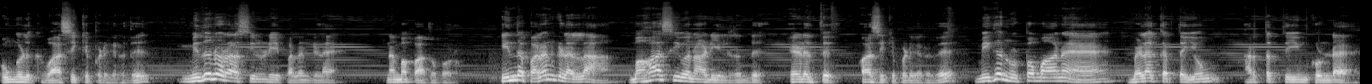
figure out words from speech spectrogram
உங்களுக்கு வாசிக்கப்படுகிறது. மிதுன ராசியினுடைய பலன்களை நம்ம பார்க்க போகிறோம் இந்த பலன்களெல்லாம் மகாசிவநாடியிலிருந்து எடுத்து வாசிக்கப்படுகிறது. மிக நுட்பமான விளக்கத்தையும் அர்த்தத்தையும் கொண்ட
